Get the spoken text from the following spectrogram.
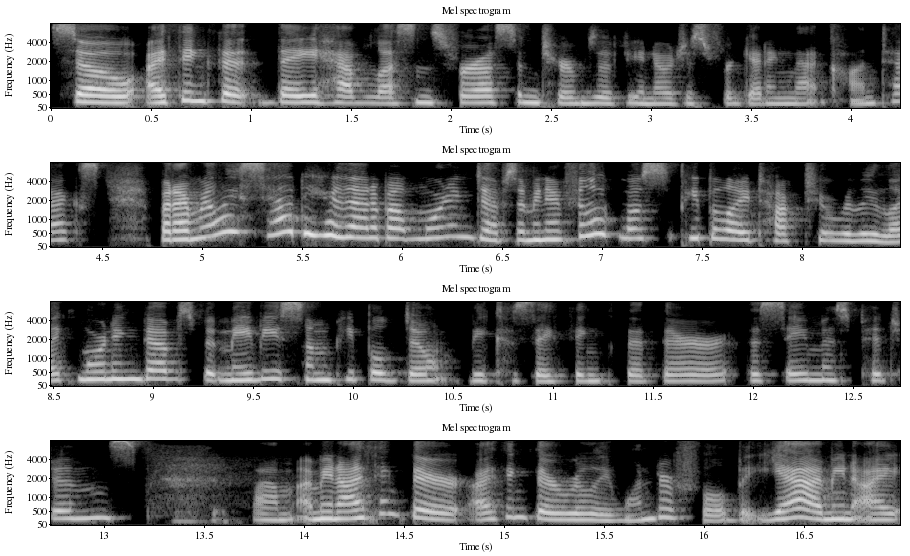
So I think that they have lessons for us in terms of, you know, just forgetting that context. But I'm really sad to hear that about mourning doves. I mean, I feel like most people I talk to really like mourning doves, but maybe some people don't because they think that they're the same as pigeons. Um, I mean, I think they're, I think they're really wonderful. But yeah, I mean, I,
